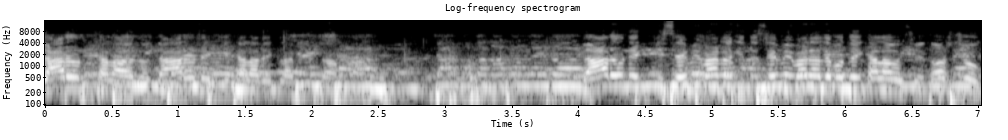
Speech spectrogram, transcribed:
দারুণ খেলা হলো, দারুণ একটি খেলা দেখলাম কিন্তু আমরা। দারুণ একটি সেমিফাইনাল কিন্তু সেমিফাইনালের মতোই খেলা হয়েছে, দর্শক।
